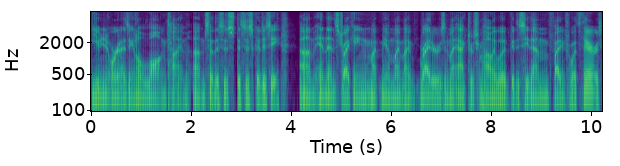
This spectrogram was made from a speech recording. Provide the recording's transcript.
union organizing in a long time. Um, so this is this is good to see. Um, and then striking my you know my my writers and my actors from Hollywood. Good to see them fighting for what's theirs,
